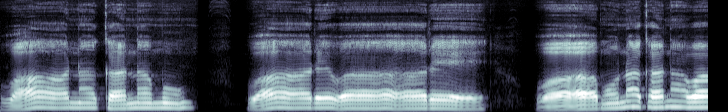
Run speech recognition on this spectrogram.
వానకనము వారే వారే వామున కనవా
